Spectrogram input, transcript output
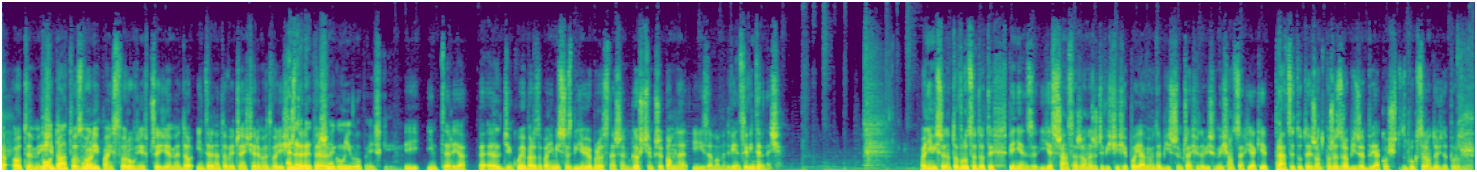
to o tym, podatku, jeśli pan pozwoli państwo, również przejdziemy do internetowej części RMF24.pl energetycznego Unii Europejskiej i interia.pl. Dziękuję bardzo panie ministrze. Zbigniew Ziobro jest naszym gościem, przypomnę, i za moment więcej w internecie. Panie ministrze, no to wrócę do tych pieniędzy. Jest szansa, że one rzeczywiście się pojawią w najbliższym czasie, w najbliższych miesiącach. Jakie prace tutaj rząd może zrobić, żeby jakoś z Brukselą dojść do porozumienia?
